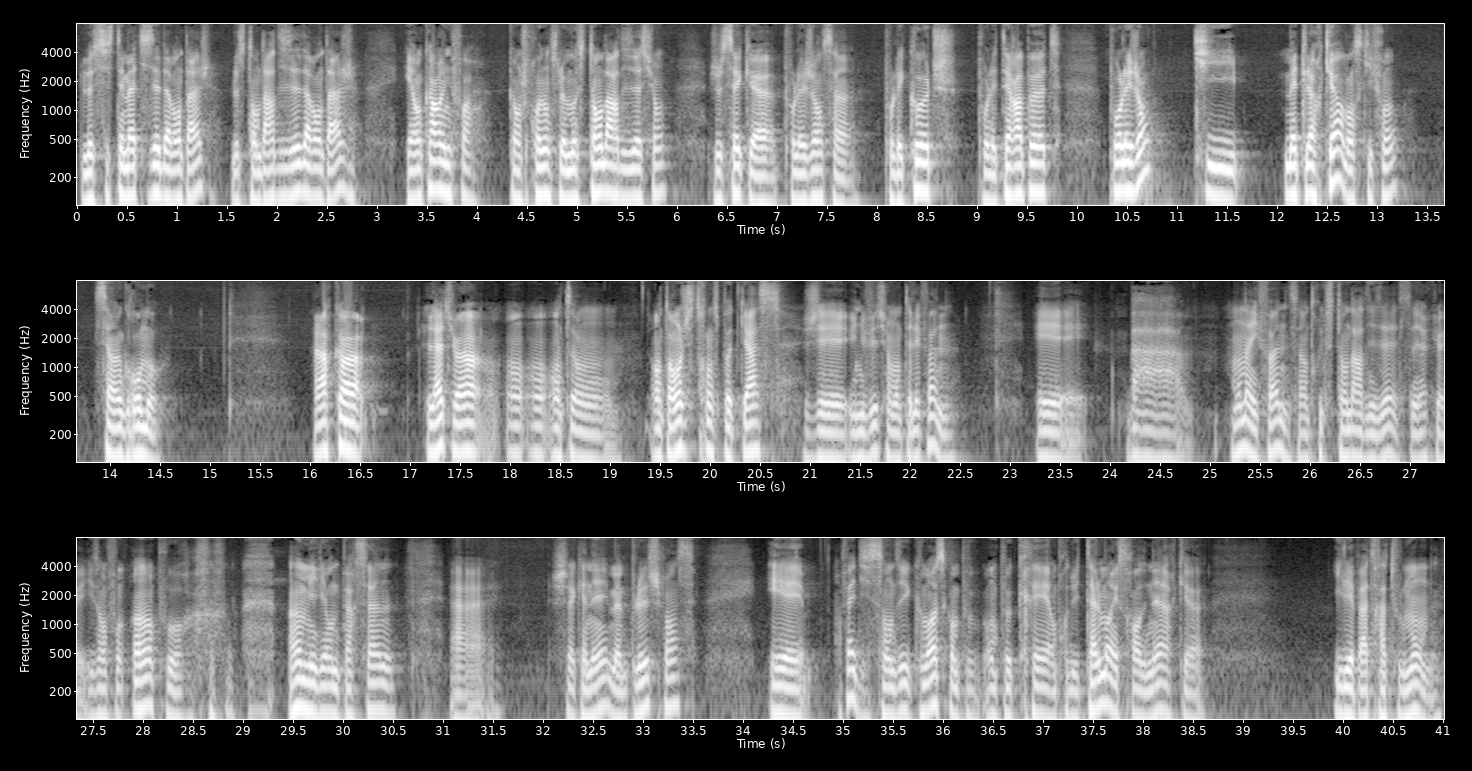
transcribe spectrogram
le systématiser davantage, le standardiser davantage. Et encore une fois, quand je prononce le mot standardisation, je sais que pour les gens, ça, pour les coachs, pour les thérapeutes, pour les gens qui mettent leur cœur dans ce qu'ils font, c'est un gros mot. Alors que Là, tu vois, en, en, t'enregistrant ce podcast, j'ai une vue sur mon téléphone. Et bah, mon iPhone, c'est un truc standardisé. C'est-à-dire qu'ils en font un pour un million de personnes euh, chaque année, même plus, je pense. Et en fait, ils se sont dit comment est-ce qu'on peut, on peut créer un produit tellement extraordinaire que il épatera tout le monde?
